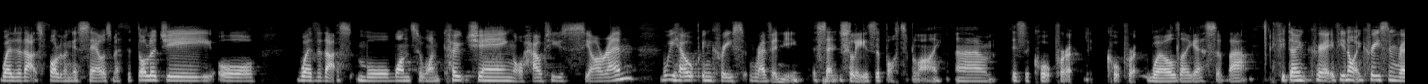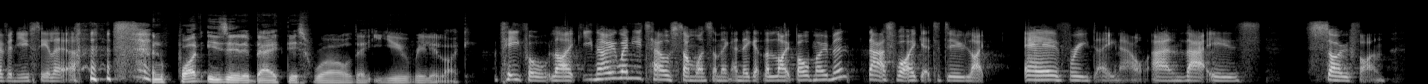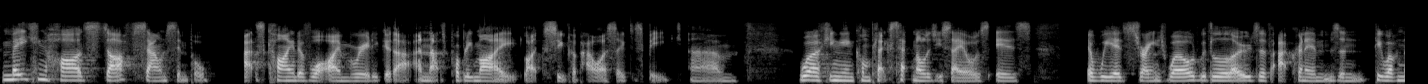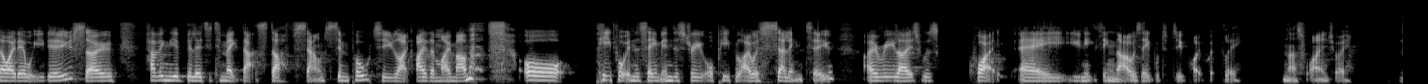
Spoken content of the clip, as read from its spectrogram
whether that's following a sales methodology or whether that's more one-to-one coaching or how to use crm we help increase revenue essentially is the bottom line. Um, is the corporate corporate world i guess of that. If you don't create if you're not increasing revenue see you later. And what is it about this role that you really like people like you know when you tell someone something and they get the light bulb moment that's what i get to do like every day now and that is so fun. Making hard stuff sound simple that's kind of what i'm really good at and that's probably my like superpower so to speak. Um, working in complex technology sales is a weird strange world with loads of acronyms and people have no idea what you do so having the ability to make that stuff sound simple to like either my mum or people in the same industry or people I was selling to, I realized was quite a unique thing that I was able to do quite quickly. And that's what I enjoy.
